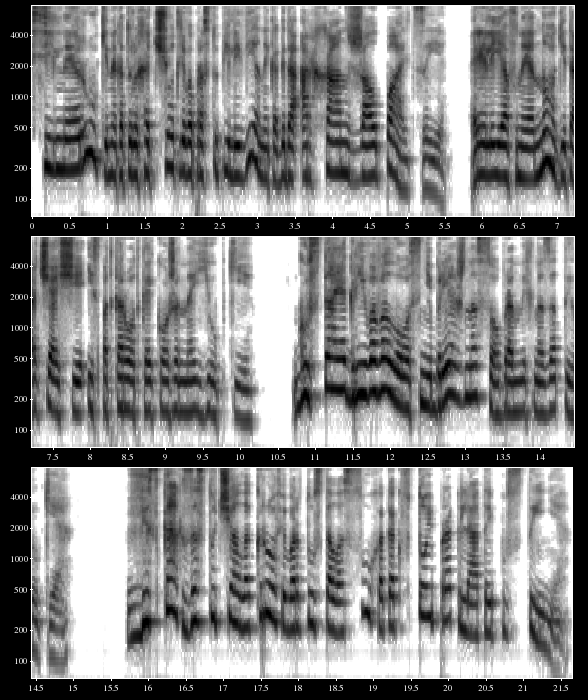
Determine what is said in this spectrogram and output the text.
сильные руки, на которых отчетливо проступили вены, когда Архан сжал пальцы – Рельефные ноги, торчащие из-под короткой кожаной юбки. Густая грива волос, небрежно собранных на затылке. В висках застучала кровь, и во рту стало сухо, как в той проклятой пустыне.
